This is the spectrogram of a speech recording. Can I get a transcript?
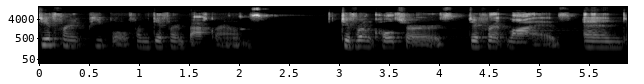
different people from different backgrounds, different cultures, different lives, and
